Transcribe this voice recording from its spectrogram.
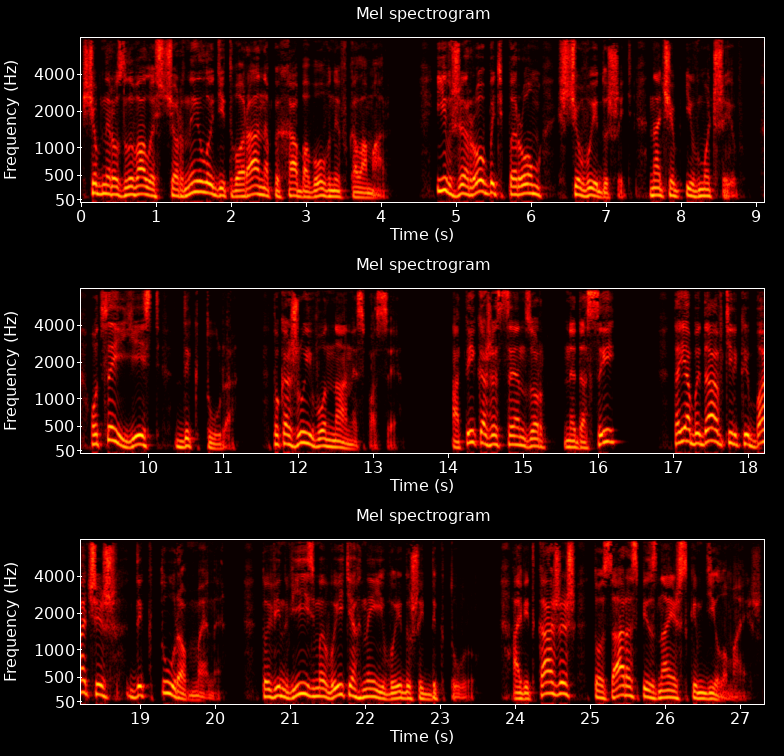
Щоб не розливалось чорнило, дітвора напиха бавовни в каламар. І вже робить пером, що видушить, наче б і вмочив. Оце і єсть диктура. То кажу, й вона не спасе. А ти, каже цензор, не даси? Та я би дав, тільки бачиш, диктура в мене. То він візьме, витягне і видушить диктуру. А відкажеш, то зараз пізнаєш, з ким діло маєш.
